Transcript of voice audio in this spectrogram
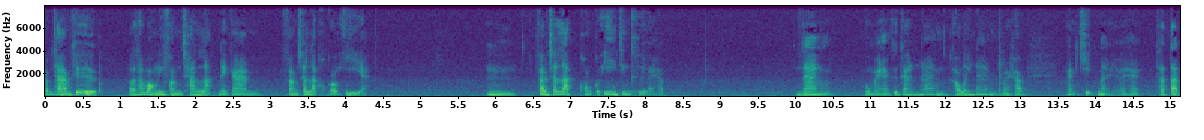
คำถามคือเราถ้ามองที่ฟังก์ชันหลักในการฟังก์ชันหลักของเก้าอี้อะ อืม ฟังก์ชันหลักของเก้าอี้จริงๆคืออะไรครับ นั่งถูกไหมฮะ คือการนั่งเอาไว้นั่งนะครับ งั้นคิดใหม่นะฮะ ถ้าตัด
